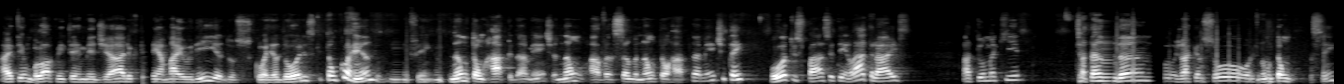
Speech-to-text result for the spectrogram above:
Aí tem um bloco intermediário que tem a maioria dos corredores que estão correndo, enfim, não tão rapidamente, não avançando não tão rapidamente. E tem outro espaço e tem lá atrás a turma que já está andando, já cansou, não tão assim.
